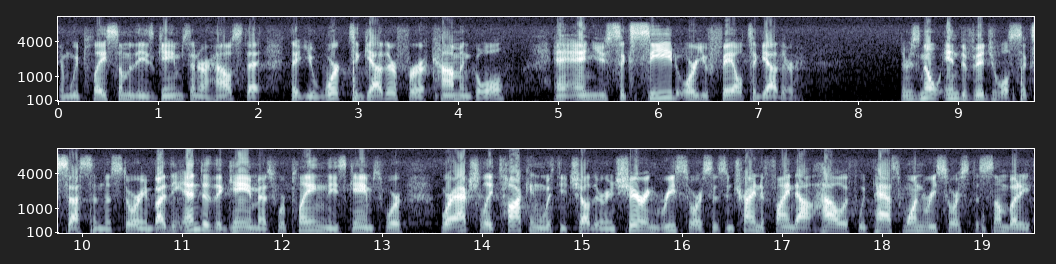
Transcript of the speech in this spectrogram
And we play some of these games in our house that, that you work together for a common goal, and, and you succeed or you fail together. There's no individual success in the story. And by the end of the game, as we're playing these games, we're, we're actually talking with each other and sharing resources and trying to find out how, if we pass one resource to somebody,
